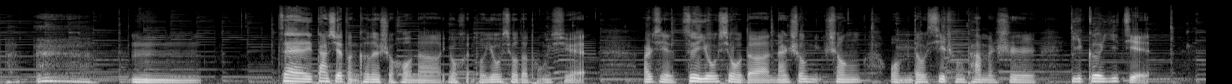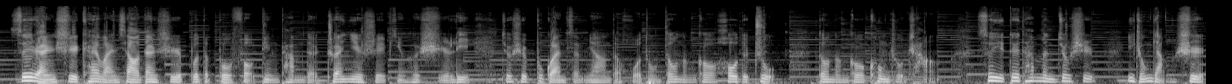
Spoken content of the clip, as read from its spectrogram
嗯。在大学本科的时候呢，有很多优秀的同学，而且最优秀的男生女生，我们都戏称他们是一哥一姐。虽然是开玩笑，但是不得不否定他们的专业水平和实力，就是不管怎么样的活动都能够 hold 得住，都能够控住场，所以对他们就是一种仰视，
